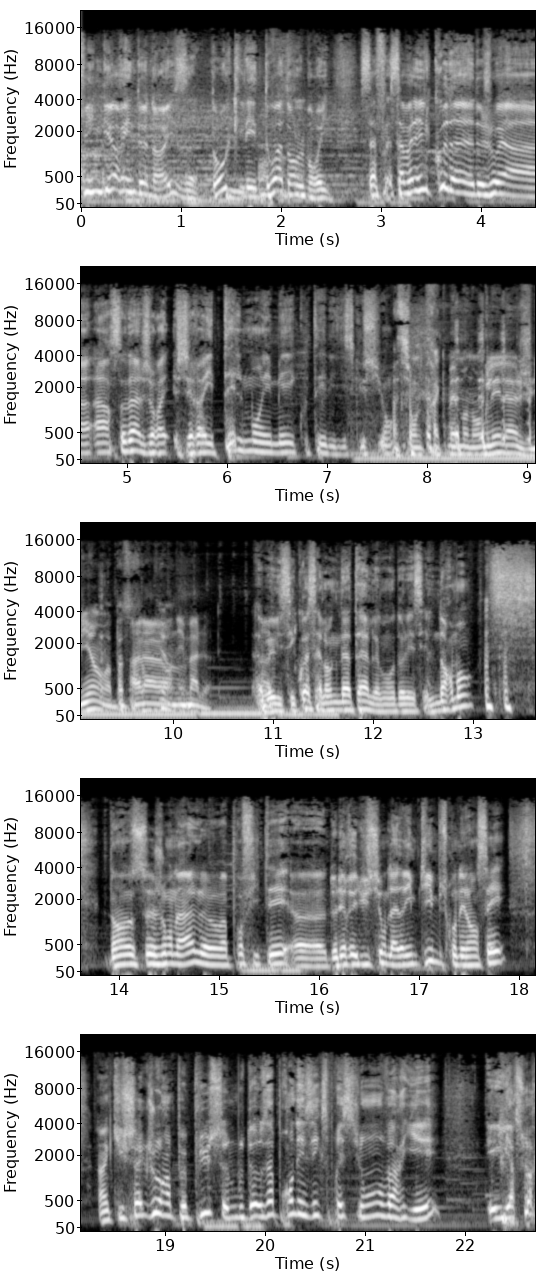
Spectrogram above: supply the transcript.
Finger in the noise, donc les doigts dans le bruit. Ça, ça valait le coup de, de jouer à, à Arsenal. J'aurais, j'aurais tellement aimé écouter les discussions. Ah, Si on le traque même en anglais, là, Julien, on va pas se Ah là, on est mal. Ah oui, mais c'est quoi sa langue natale à un moment donné? C'est le normand? Dans ce journal, on va profiter euh, de l'érudition de la Dream Team puisqu'on est lancé, hein, qui chaque jour un peu plus nous apprend des expressions variées. Et hier soir,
